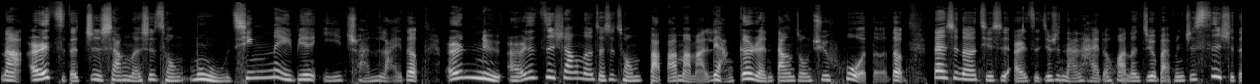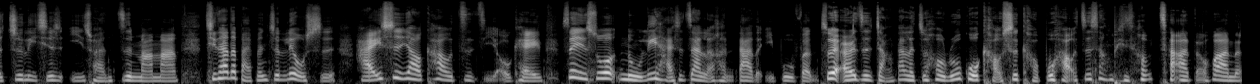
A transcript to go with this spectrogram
那儿子的智商呢是从母亲那边遗传来的，而女儿的智商。呢，则是从爸爸妈妈两个人当中去获得的。但是呢，其实儿子就是男孩的话呢，只有百分之四十的智力其实遗传自妈妈，其他的百分之六十还是要靠自己。OK，所以说努力还是占了很大的一部分。所以儿子长大了之后，如果考试考不好，智商比较差的话呢，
